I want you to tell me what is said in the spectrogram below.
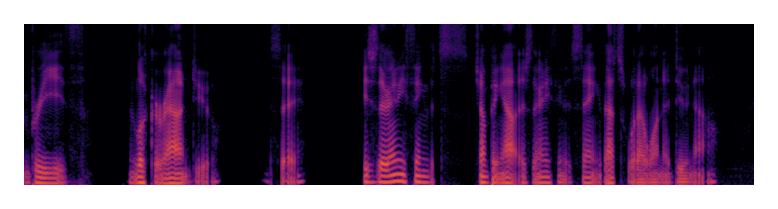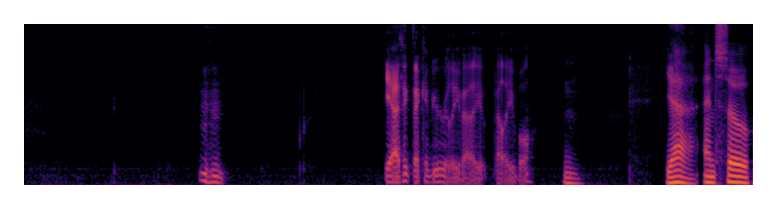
breathe, and look around you and say, is there anything that's jumping out? Is there anything that's saying that's what I want to do now? Mm-hmm. Yeah, I think that could be really valu- valuable. Mm. Yeah, and so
